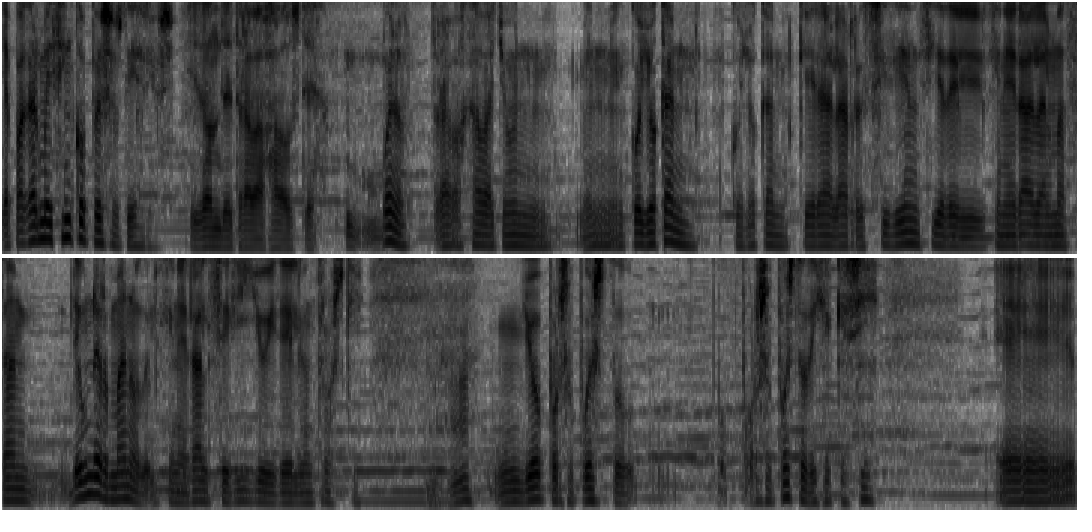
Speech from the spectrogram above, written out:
y a pagarme cinco pesos diarios. ¿Y dónde trabajaba usted? Bueno, trabajaba yo en, en, en Coyoacán, Coyoacán, que era la residencia del general Almazán, de un hermano del general Cedillo y de León Trotsky. Yo, por supuesto, por supuesto dije que sí. Eh,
